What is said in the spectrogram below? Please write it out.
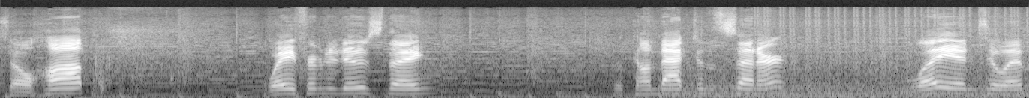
So hop. Wait for him to do his thing. He'll come back to the center. Lay into him.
